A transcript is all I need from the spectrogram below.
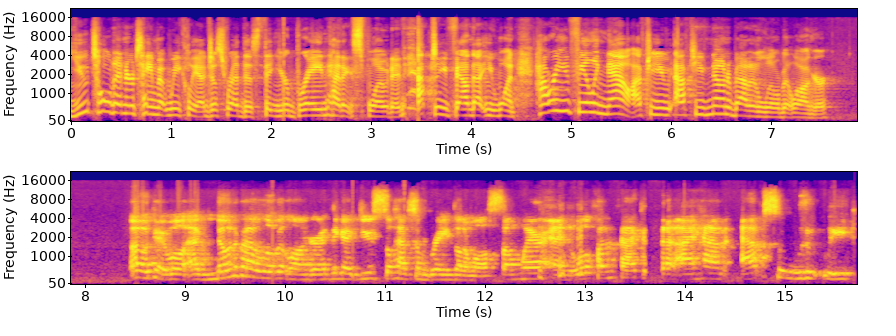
You told Entertainment Weekly, I just read this, that your brain had exploded after you found out you won. How are you feeling now after you after you've known about it a little bit longer? Oh, okay, well, I've known about it a little bit longer. I think I do still have some brains on a wall somewhere. And a little fun fact is that I have absolutely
